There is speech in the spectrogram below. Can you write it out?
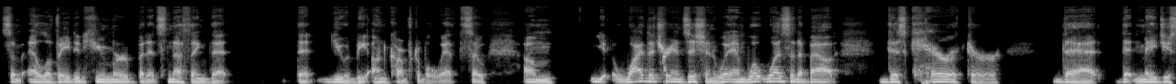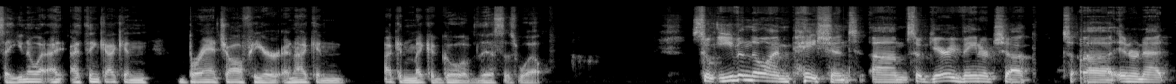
some elevated humor but it's nothing that that you would be uncomfortable with. So um why the transition? And what was it about this character that that made you say you know what? I, I think i can branch off here and i can I can make a go of this as well. So even though I'm patient, um, so Gary Vaynerchuk, uh, internet,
